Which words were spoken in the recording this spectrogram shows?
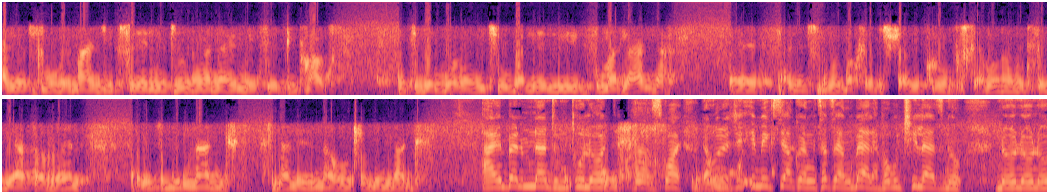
ake sivuke manje kuseni sibuye nganayo imix ye Deep House. Ngithi ngibonga ithuba leli umadlala eh ake sibuke bafuna ishaye igroove siyabona ukuthi sekuyasa vele ake sibe mnandi silalele nawo umculo mnandi hayi impela mnandi umculo. Why yabona nje imix yakho yangithatha yangibeka lapha ku chillers no no no no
